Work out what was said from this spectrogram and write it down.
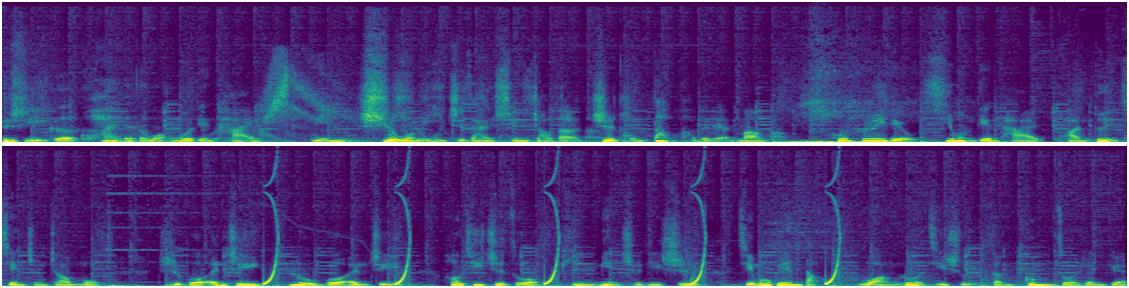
这是一个快乐的网络电台，你是我们一直在寻找的志同道合的人吗？Hope Radio 希望电台团队现正招募，直播 NG、录播 NG、后期制作、平面设计师、节目编导、网络技术等工作人员。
